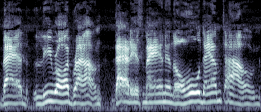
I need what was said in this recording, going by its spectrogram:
bad Leroy Brown, baddest man in the whole damn town.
